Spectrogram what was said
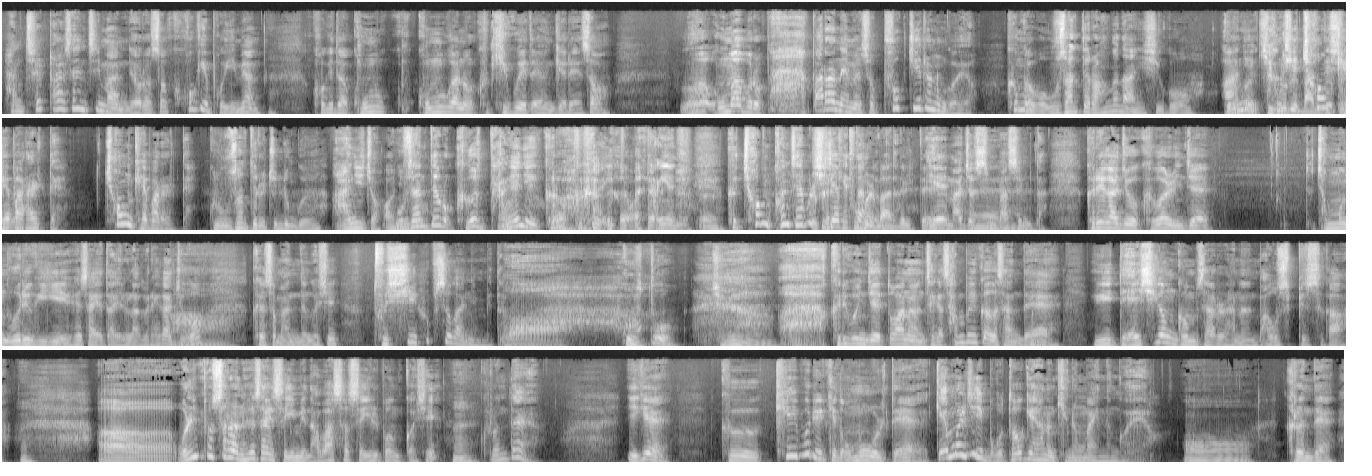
한 7, 8cm만 열어서 혹이 보이면 거기다 고무, 고무관으로 그 기구에다 연결해서 음압으로 빡 빨아내면서 푹 찌르는 거예요. 그러니까 뭐 우산대로 한 건 아니시고 아니 당시 처음 개발할 때 처음 개발할 때. 그럼 우산대를 찌른 거예요? 아니죠. 아니죠. 우산대로 그건 당연히 어. 그런 그거 아니죠. 당연히 네. 그 처음 컨셉을 시제품을 만들 때. 예, 맞았습니다. 네. 맞습니다. 그래가지고 그걸 이제 전문 의료기기 회사에다 연락을 해가지고 아. 그래서 만든 것이 두시 흡수관입니다. 와. 그또 재밌네. 아 그리고 이제 또 하나는 제가 산부인과 의사인데 음. 이 내시경 검사를 하는 마우스피스가 음. 어, 올림포스라는 회사에서 이미 나왔었어요, 일본 것이. 네. 그런데 이게 그 케이블이 이렇게 넘어올 때 깨물지 못하게 하는 기능만 있는 거예요. 어. 그런데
